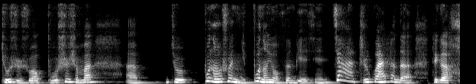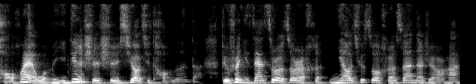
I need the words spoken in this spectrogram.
就是说不是什么呃。就不能说你不能有分别心，价值观上的这个好坏，我们一定是是需要去讨论的。比如说你在做着做着核，你要去做核酸的时候哈，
